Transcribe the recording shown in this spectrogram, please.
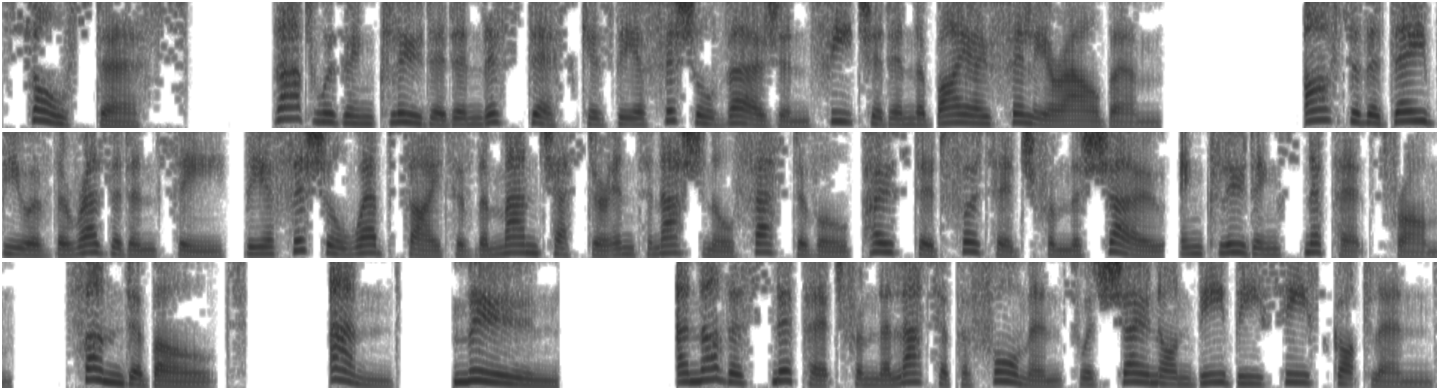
Solstice that was included in this disc is the official version featured in the Biophilia album. After the debut of the residency, the official website of the Manchester International Festival posted footage from the show, including snippets from Thunderbolt and Moon Another snippet from the latter performance was shown on BBC Scotland.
